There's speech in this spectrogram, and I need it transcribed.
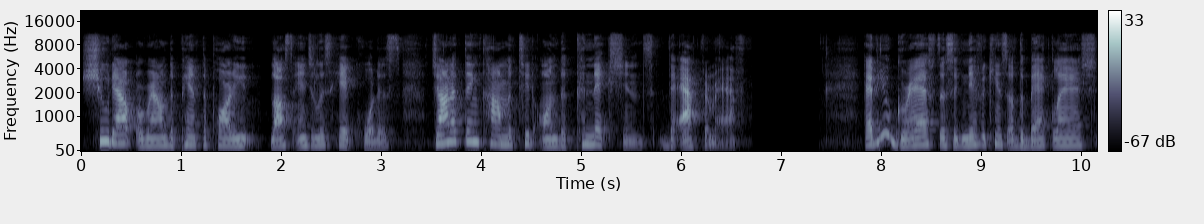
shootout around the Panther Party Los Angeles headquarters, Jonathan commented on the connections, the aftermath. Have you grasped the significance of the backlash?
